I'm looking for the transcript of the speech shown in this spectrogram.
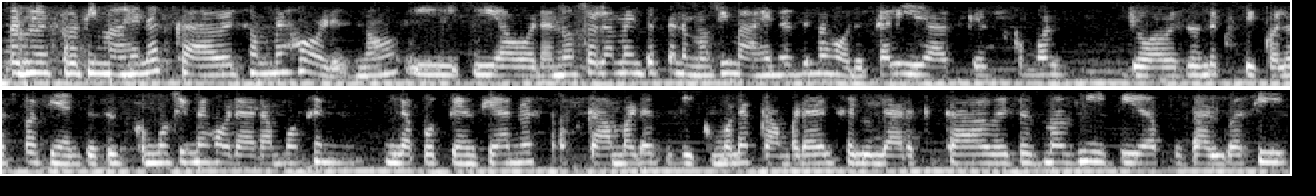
Pues nuestras imágenes cada vez son mejores, ¿no? Y, y, ahora no solamente tenemos imágenes de mejor calidad, que es como yo a veces le explico a los pacientes, es como si mejoráramos en, la potencia de nuestras cámaras, así como la cámara del celular que cada vez es más nítida, pues algo así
